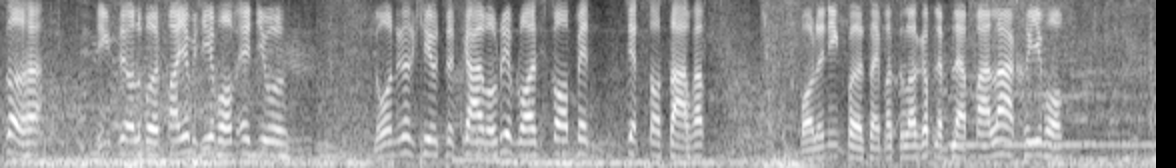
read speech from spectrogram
เซอร์ฮะอิงเซลระเบิดมาเยอะไปทีครับผมเอ็นยูโดนเลือดคิวจัดการผมเรียบร้อยสกอร์เป็น 7 ต่อ 3 ครับ บอลเลนนิงเปิดใส่มาสลอตครับแหลมๆมาลากครีผมไซ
